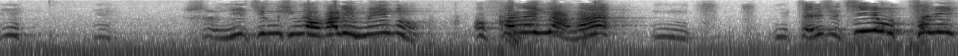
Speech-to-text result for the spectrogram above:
嗯嗯是你惊醒了俺的美梦啊反来怨俺嗯你真是岂有此理！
